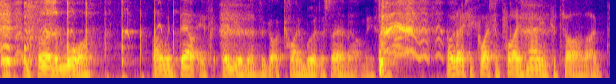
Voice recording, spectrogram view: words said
and and furthermore, I would doubt if any of them have got a kind word to say about me. So I was actually quite surprised now in Qatar that I,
